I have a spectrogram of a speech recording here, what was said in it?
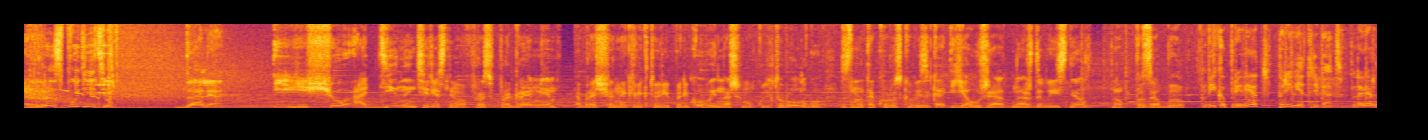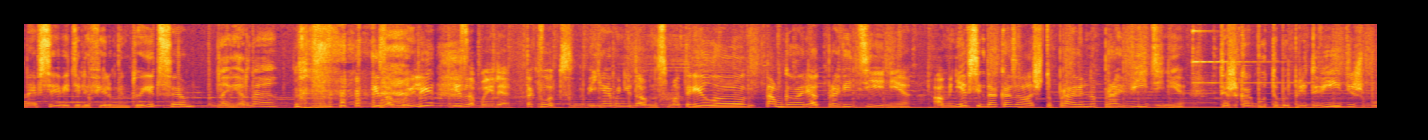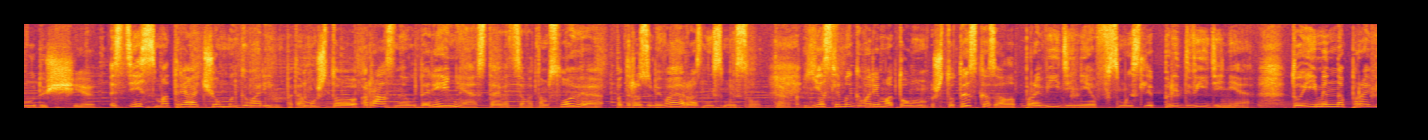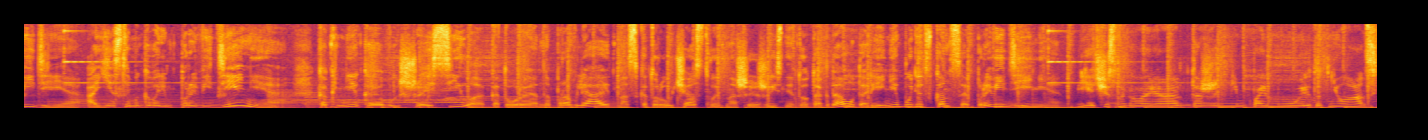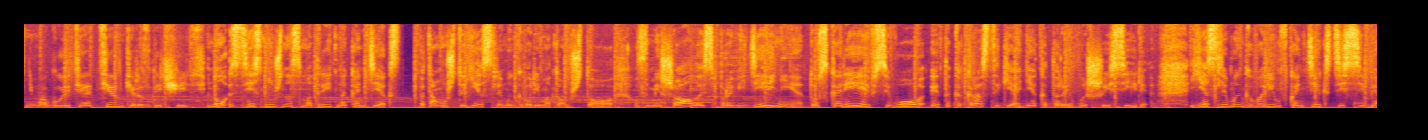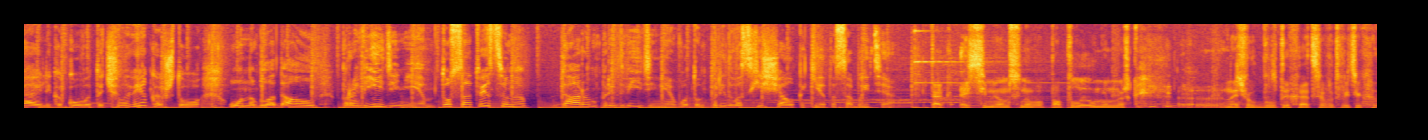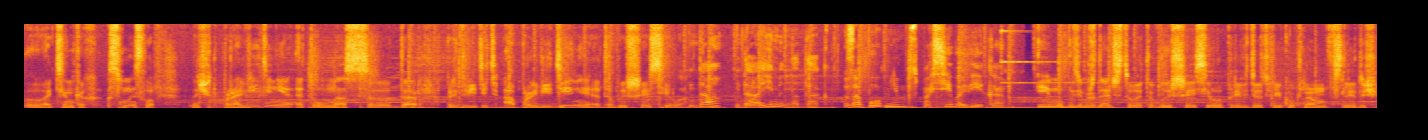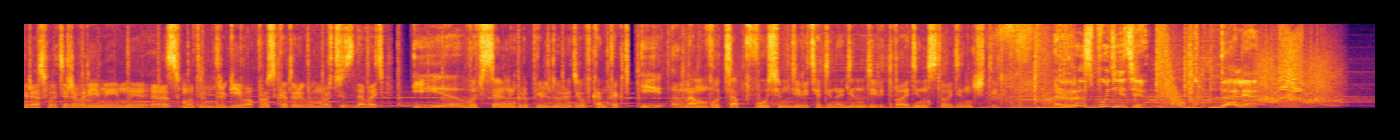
Разбудите! Далее! И еще один интересный вопрос в программе, обращенный к Виктории Поляковой, нашему культурологу, знатоку русского языка. Я уже однажды выяснял, но позабыл. Вика, привет. Привет, ребят. Наверное, все видели фильм «Интуиция» Наверное. и забыли. И забыли. Так вот, я его недавно смотрела. Там говорят про видение. А мне всегда казалось, что правильно провидение. Ты же как будто бы предвидишь будущее. Здесь смотря о чем мы говорим, потому что разные ударения ставятся в этом слове, подразумевая разный смысл. Так. Если мы говорим о том, что ты сказала, провидение в смысле предвидения, то именно провидение. А если мы говорим провидение, как некая высшая сила, которая направляет нас, которая участвует в нашей жизни, то тогда ударение будет в конце провидение. Я, честно говоря, даже не пойму этот нюанс, не могу эти оттенки различить. Ну, здесь нужно смотреть на контекст, потому что если мы говорим о том, что вмешалось провидение, то, скорее всего, это как раз-таки о некоторой высшей силе. Если мы говорим в контексте себя или какого-то человека, что он обладал провидением, то, соответственно, даром предвидения, вот он предвосхищал какие-то события. Так, а Семен снова поплыл немножко, э, начал бултыхаться вот в этих э, оттенках смыслов. Значит, провидение – это у нас э, дар предвидеть, а провидение – это высшая сила. Да, да, именно так. Запомним. Спасибо, Вика. И мы будем ждать, что эта высшая сила приведет Вику к нам в следующий раз в это же время, и мы рассмотрим другие вопросы, которые вы можете задавать. И э, в официальной группе Эльду Радио ВКонтакте, и нам в WhatsApp 8 911 921 1014. Разбудите! Далее!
